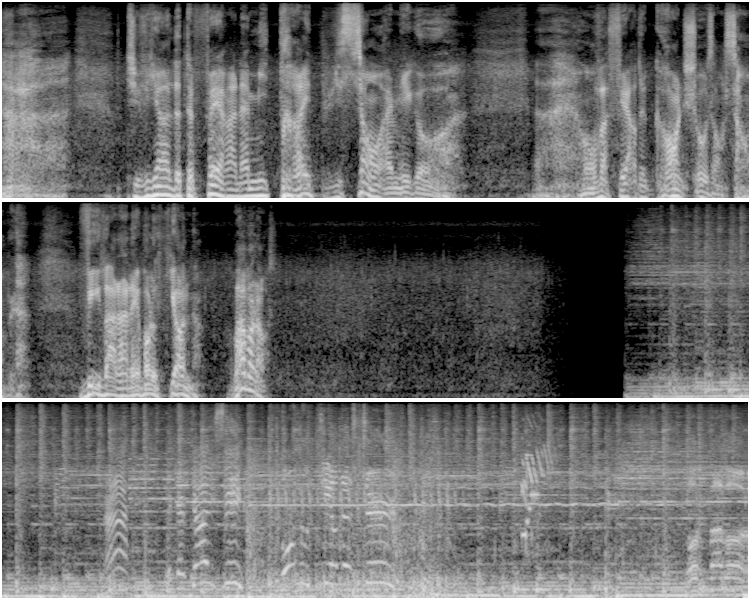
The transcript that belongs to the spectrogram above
Ah, Tu viens de te faire un ami très puissant, amigo. Ah, On va faire de grandes choses ensemble. Viva la révolution Vámonos quelqu'un ici On nous tire dessus Por favor,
